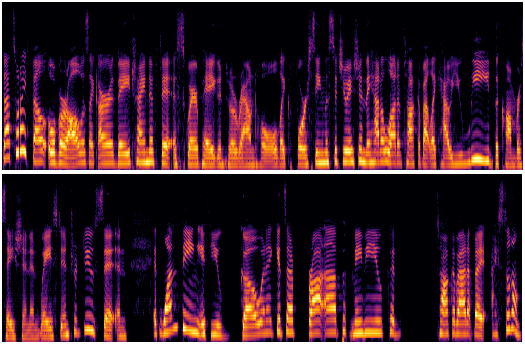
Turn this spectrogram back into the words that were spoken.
that's what I felt overall was like, are they trying to fit a square peg into a round hole, like forcing the situation? They had a lot of talk about like how you lead the conversation and ways to introduce it. And it's one thing if you go and it gets up, brought up, maybe you could talk about it, but I still don't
